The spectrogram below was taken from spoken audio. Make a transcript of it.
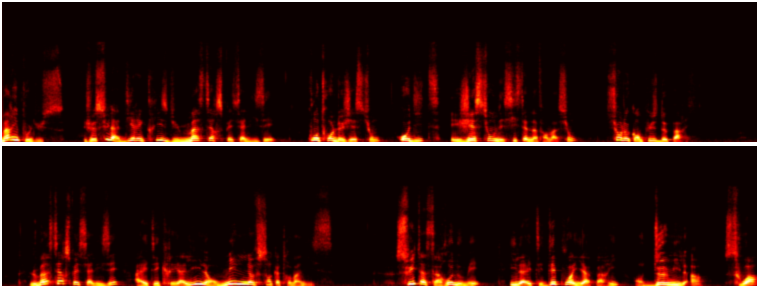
Marie Paulus, je suis la directrice du master spécialisé contrôle de gestion, audit et gestion des systèmes d'information sur le campus de Paris. Le master spécialisé a été créé à Lille en 1990. Suite à sa renommée, il a été déployé à Paris en 2001, soit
